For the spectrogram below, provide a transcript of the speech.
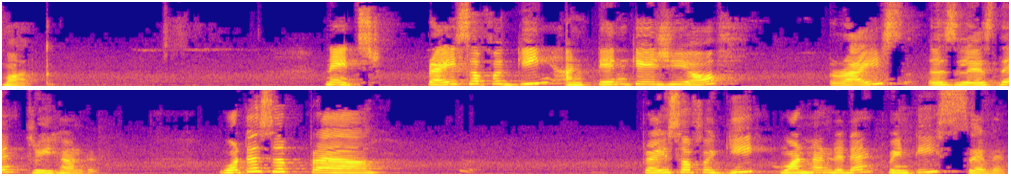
mark. Next, price of a ghee and 10 kg of rice is less than 300. What is the price of a ghee? 127.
